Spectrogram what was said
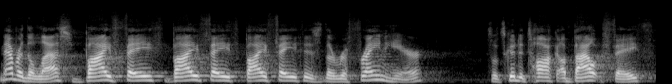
Nevertheless, by faith, by faith, by faith is the refrain here. So it's good to talk about faith.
